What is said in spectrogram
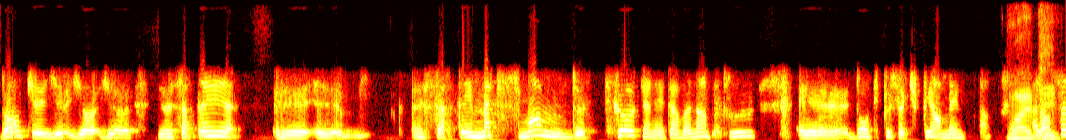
Donc, il y a, y, a, y a, un certain euh, euh, un certain maximum de cas qu'un intervenant peut, euh, dont il peut s'occuper en même temps. Alors ça,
